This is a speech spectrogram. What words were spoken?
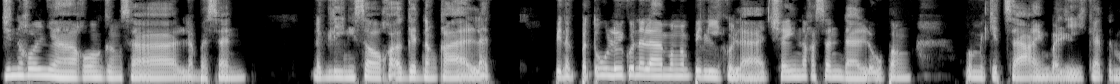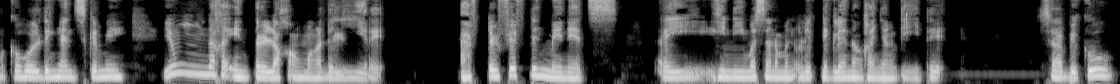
Ginakol niya ako hanggang sa labasan. Naglinis ako kaagad ng kalat. Pinagpatuloy ko na lamang ang pelikula at siya ay nakasandal upang pumikit sa aking balikat at magka-holding hands kami yung naka-interlock ang mga daliri. After 15 minutes, ay hinimas na naman ulit ni Glenn ang kanyang titi. Sabi ko,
